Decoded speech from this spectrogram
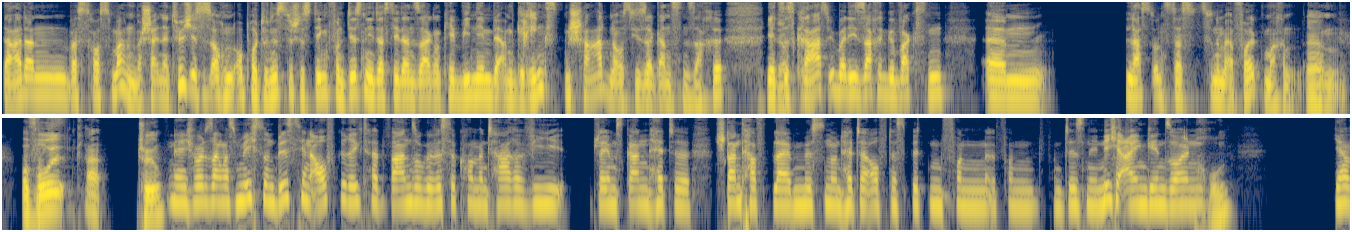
da dann was draus zu machen. Wahrscheinlich, natürlich ist es auch ein opportunistisches Ding von Disney, dass die dann sagen, okay, wie nehmen wir am geringsten Schaden aus dieser ganzen Sache? Jetzt ist Gras über die Sache gewachsen. Ähm, lasst uns das zu einem Erfolg machen. Ja. Ähm, Obwohl, klar. Entschuldigung. Nee, ich wollte sagen, was mich so ein bisschen aufgeregt hat, waren so gewisse Kommentare wie James Gunn hätte standhaft bleiben müssen und hätte auf das Bitten von, von, von Disney nicht eingehen sollen. Warum? Ja,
